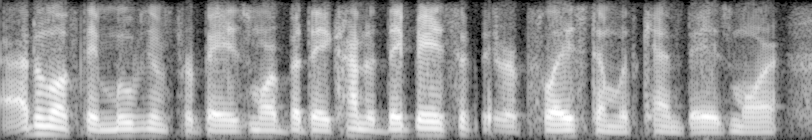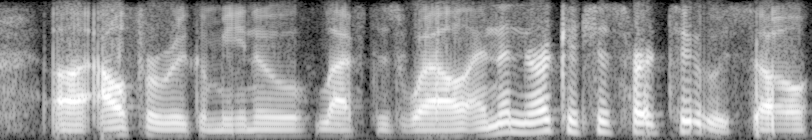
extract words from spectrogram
I don't know if they moved him for Bazemore, but they kind of they basically replaced him with Kent Bazemore. Uh Al-Farouq Aminu left as well, and then Nurkic is hurt too. So,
